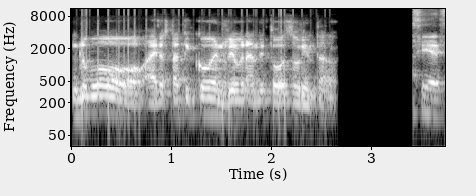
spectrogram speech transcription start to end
un globo aerostático en Río Grande todo desorientado. Así es.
